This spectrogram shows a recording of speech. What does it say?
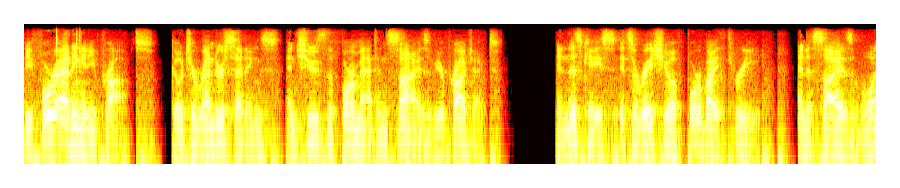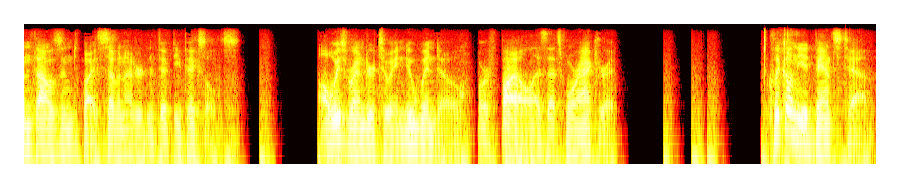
Before adding any props, go to Render Settings and choose the format and size of your project. In this case, it's a ratio of 4 by 3 and a size of 1000 by 750 pixels. Always render to a new window or file as that's more accurate. Click on the Advanced tab.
